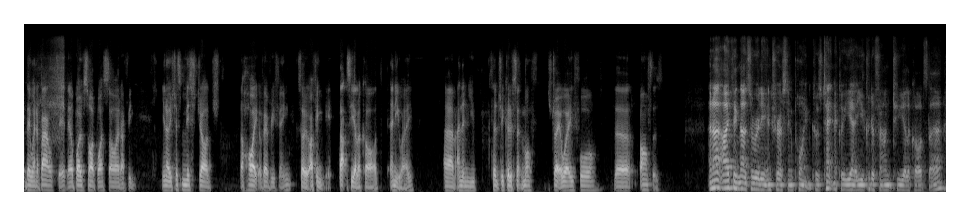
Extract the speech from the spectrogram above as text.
they went about it. They were both side by side. I think, you know, it's just misjudged the height of everything. So I think that's a yellow card anyway. Um, and then you potentially could have sent them off straight away for the afters. And I, I think that's a really interesting point because technically, yeah, you could have found two yellow cards there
